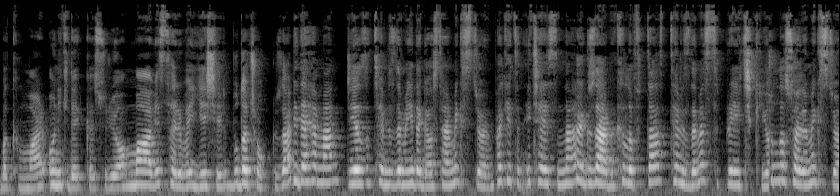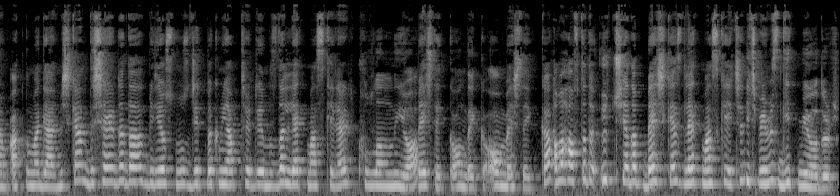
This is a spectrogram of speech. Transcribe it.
bakım var. 12 dakika sürüyor. Mavi, sarı ve yeşil. Bu da çok güzel. Bir de hemen cihazı temizlemeyi de göstermek istiyorum. Paketin içerisinden böyle güzel bir kılıfta temizleme spreyi çıkıyor. Şunu da söylemek istiyorum aklıma gelmişken. Dışarıda da biliyorsunuz cilt bakımı yaptırdığımızda led maskeler kullanılıyor. 5 dakika, 10 dakika, 15 dakika. Ama haftada 3 ya da 5 kez led maske için hiçbirimiz gitmiyordur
